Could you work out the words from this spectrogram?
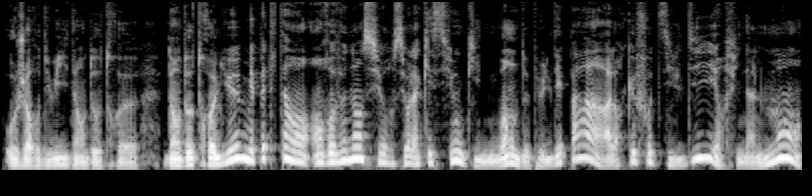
aujourd'hui dans d'autres dans d'autres lieux, mais peut-être en, en, revenant sur, sur la question qui nous hante depuis le départ. Alors que faut-il dire finalement?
